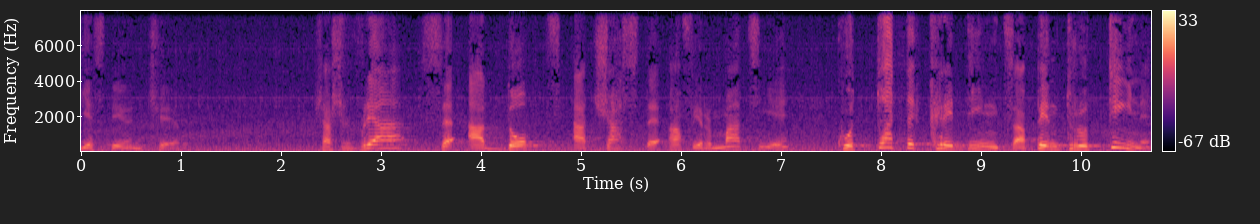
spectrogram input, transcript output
este în cer. Și aș vrea să adopți această afirmație cu toată credința pentru tine.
